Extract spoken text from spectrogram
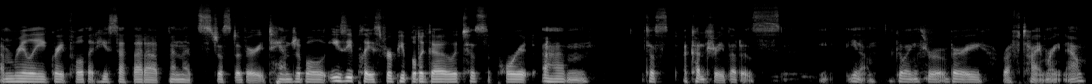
I'm really grateful that he set that up, and it's just a very tangible, easy place for people to go to support um, just a country that is, you know, going through a very rough time right now.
